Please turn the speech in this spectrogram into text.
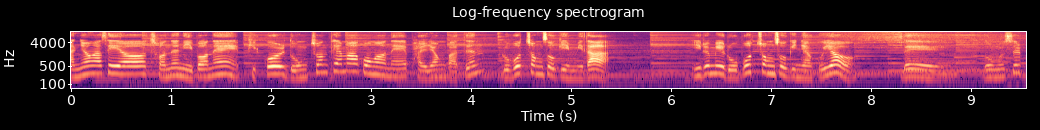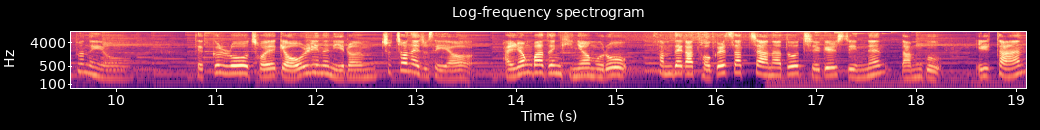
안녕하세요. 저는 이번에 빛골 농촌 테마공원에 발령받은 로봇 청소기입니다. 이름이 로봇 청소기냐고요? 네, 너무 슬프네요. 댓글로 저에게 어울리는 이름 추천해주세요. 발령받은 기념으로 3대가 덕을 쌓지 않아도 즐길 수 있는 남구 1탄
